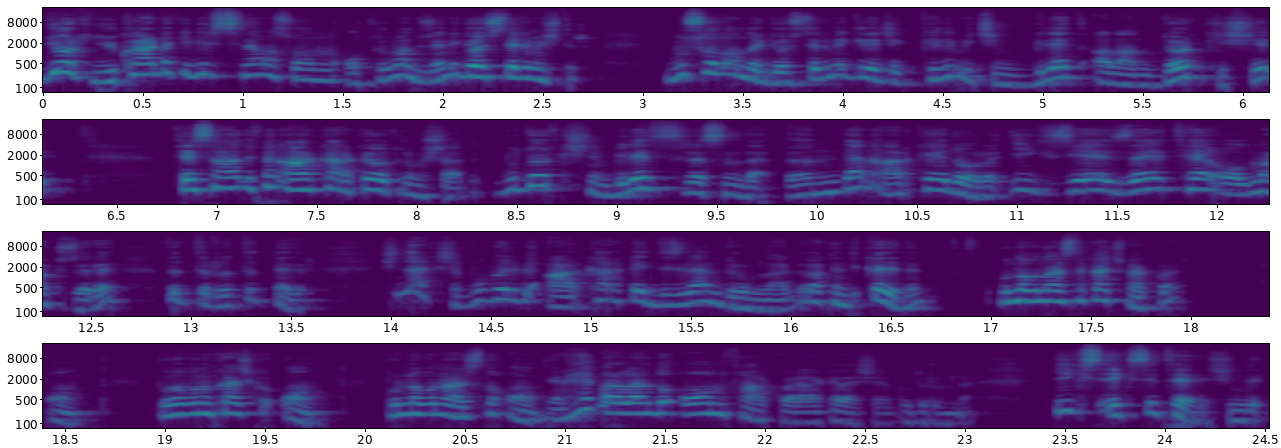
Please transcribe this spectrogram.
Diyor ki yukarıdaki bir sinema salonunun oturma düzeni gösterilmiştir. Bu salonda gösterime girecek film için bilet alan 4 kişi tesadüfen arka arkaya oturmuşlardır. Bu 4 kişinin bilet sırasında önden arkaya doğru X, Y, Z, T olmak üzere dıt dıt dıt nedir? Şimdi arkadaşlar bu böyle bir arka arkaya dizilen durumlarda bakın dikkat edin. Bunda bunun arasında kaç fark var? 10. Buna bunun kaç 10. Bununla bunun arasında 10. Yani hep aralarında 10 fark var arkadaşlar bu durumda. X eksi T. Şimdi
